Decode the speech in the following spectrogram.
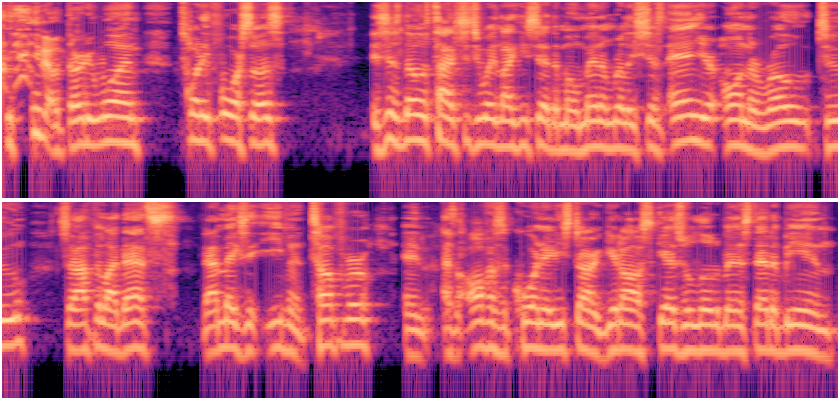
you know, 31 24. So it's, it's just those type of situations. Like you said, the momentum really shifts, and you're on the road too. So I feel like that's that makes it even tougher. And as an offensive coordinator, you start to get off schedule a little bit instead of being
